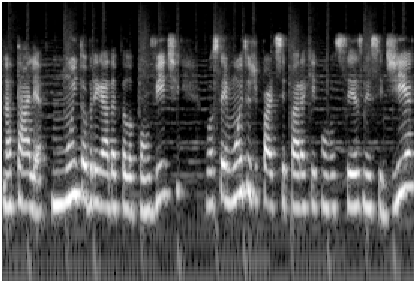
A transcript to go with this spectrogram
Natália, muito obrigada pelo convite. Gostei muito de participar aqui com vocês nesse dia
